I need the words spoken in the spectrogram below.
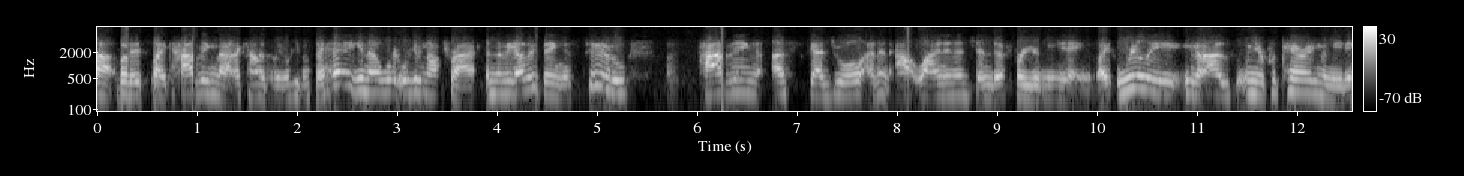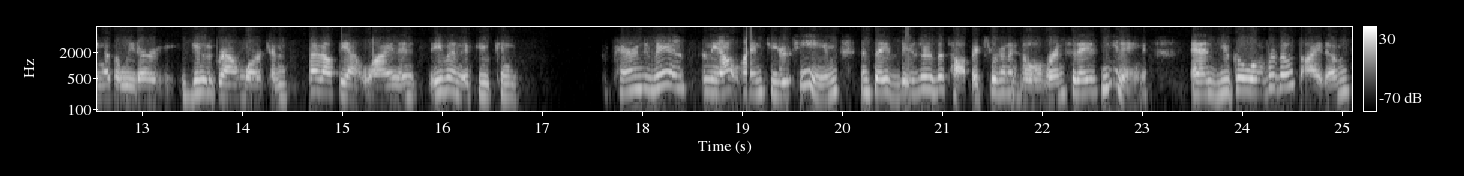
Uh, but it's like having that accountability where people say, hey, you know, we're, we're getting off track. And then the other thing is too, having a schedule and an outline and agenda for your meeting. Like really, you know, as when you're preparing the meeting as a leader, do the groundwork and set out the outline. And even if you can prepare in advance and the outline to your team and say, these are the topics we're going to go over in today's meeting. And you go over those items,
